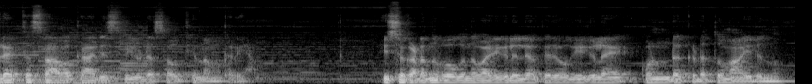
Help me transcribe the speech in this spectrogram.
രക്തസ്രാവക്കാരി സ്ത്രീയുടെ സൗഖ്യം നമുക്കറിയാം. ഈശോ കടന്നു പോകുന്ന വഴികളിലൊക്കെ രോഗികളെ കൊണ്ട് കിടത്തുമായിരുന്നു.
